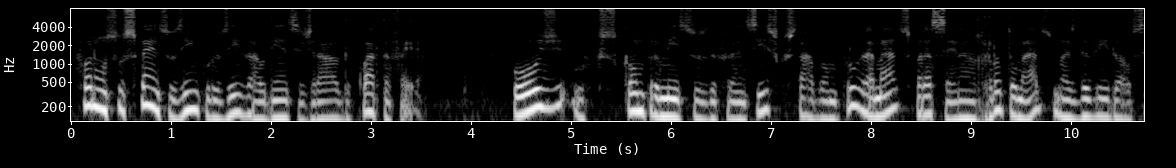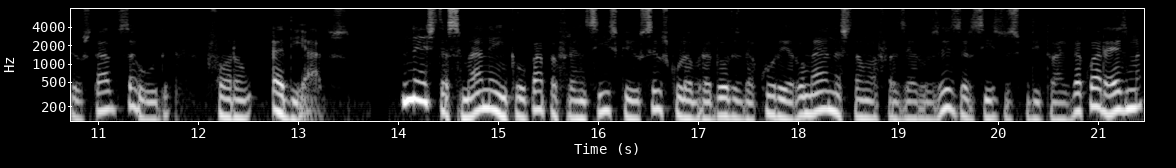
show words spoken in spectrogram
foram suspensos, inclusive a audiência geral de quarta-feira. Hoje, os compromissos de Francisco estavam programados para serem retomados, mas devido ao seu estado de saúde, foram adiados. Nesta semana em que o Papa Francisco e os seus colaboradores da Cúria Romana estão a fazer os exercícios espirituais da Quaresma,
